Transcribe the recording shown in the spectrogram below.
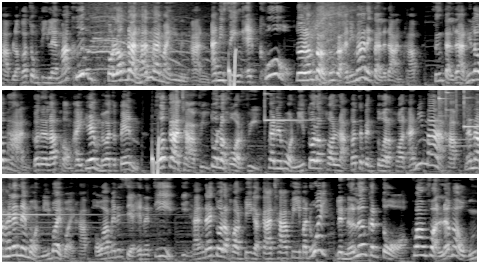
ครับแล้วก็โจมตีแรงมากขึ้นผลล็อกด่านท้าทายใหม่อีกหนึ่งอันอันนี้ซิงเอ็กโคโดยเราต้องต่อสู้กับอนิมาในแต่ละด่านครับซึ่งแต่ละด่านที่เราผ่านก็จะรับของไอเทมไม่ว่าจะเป็นตัวกาชาฟรีตัวละครฟรีภายในโหมดนี้ตัวละครหลักก็จะเป็นตัวละครอนิมาครับแนะนำให้เล่นในโหมดนี้บ่อยครับ เพราะว่าไม่ได้เสีย energy อีกทั้งได้ตัวละครฟรีกับกาชาฟรีมาด้วย เล่นเนื้อเรื่องกันต่อความฝันและเหงามึง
